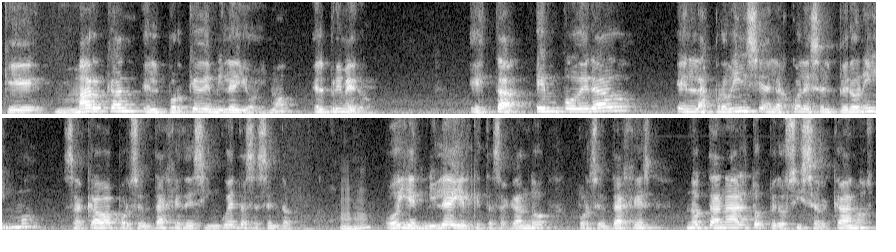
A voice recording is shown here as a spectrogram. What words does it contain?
que marcan el porqué de mi ley hoy, ¿no? El primero, está empoderado en las provincias en las cuales el peronismo sacaba porcentajes de 50 a 60 puntos. Hoy es mi ley el que está sacando porcentajes no tan altos, pero sí cercanos.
